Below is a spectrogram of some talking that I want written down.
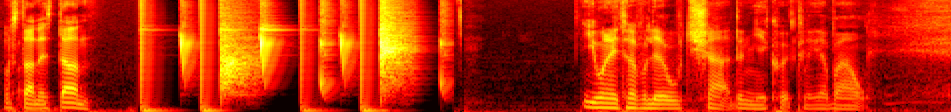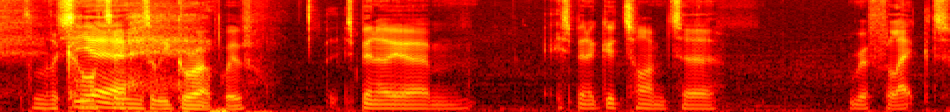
What's done is done. You wanted to have a little chat, didn't you, quickly about some of the So, cartoons yeah. that we grew up with. It's been a um, it's been a good time to reflect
